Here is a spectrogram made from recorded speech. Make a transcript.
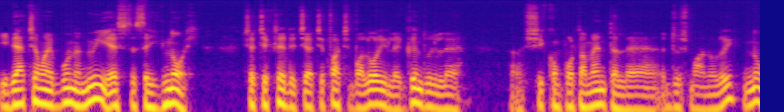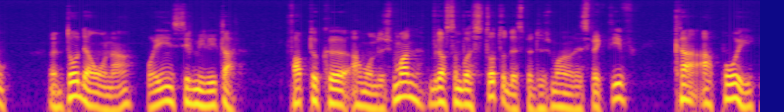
ideea cea mai bună nu este să ignori ceea ce crede, ceea ce face valorile, gândurile uh, și comportamentele dușmanului. Nu. Întotdeauna o iei în stil militar. Faptul că am un dușman, vreau să învăț totul despre dușmanul respectiv, ca apoi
